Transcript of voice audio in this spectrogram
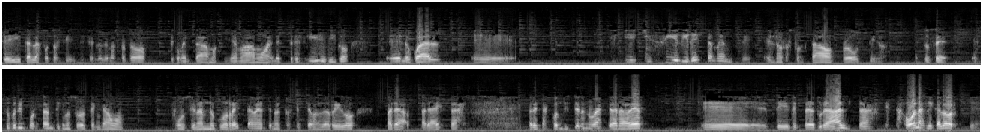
se edita la fotosíntesis, lo que nosotros te comentábamos y llamábamos el estrés hídrico, lo cual incide directamente en los resultados productivos. Entonces, es súper importante que nosotros tengamos funcionando correctamente nuestros sistemas de riego para, para estas para estas condiciones nuevas que van a haber eh, de temperatura alta, estas olas de calor, que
